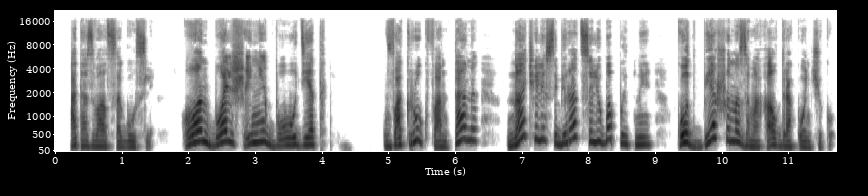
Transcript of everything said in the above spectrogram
— отозвался Гусли. «Он больше не будет». Вокруг фонтана начали собираться любопытные. Кот бешено замахал дракончику.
